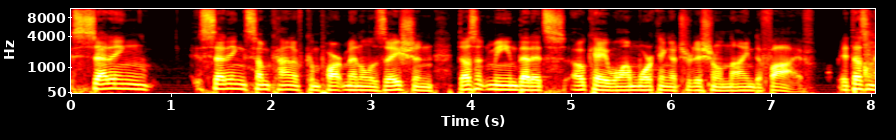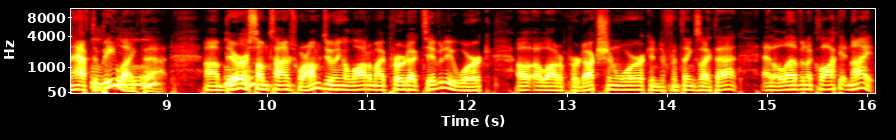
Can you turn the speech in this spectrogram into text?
setting setting some kind of compartmentalization doesn't mean that it's okay well i'm working a traditional 9 to 5 it doesn't have to be mm-hmm. like that. Um, there mm-hmm. are some times where I'm doing a lot of my productivity work, a, a, lot of production work, and different things like that at 11 o'clock at night,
